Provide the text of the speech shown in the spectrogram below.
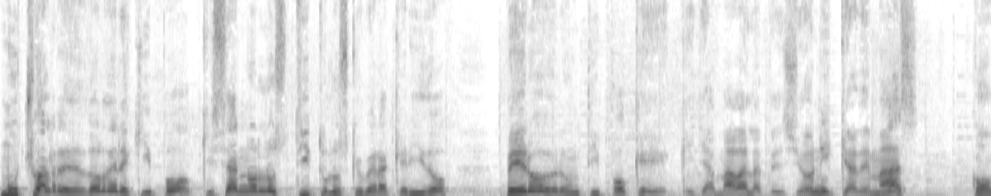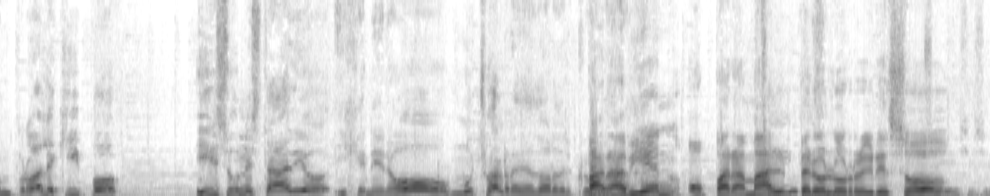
mucho alrededor del equipo. Quizá no los títulos que hubiera querido, pero era un tipo que, que llamaba la atención y que además compró al equipo, hizo un estadio y generó mucho alrededor del club. Para bien o para mal, Sí, pero sí, lo regresó Sí,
